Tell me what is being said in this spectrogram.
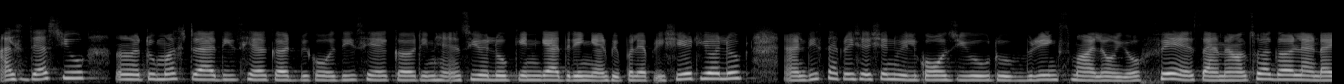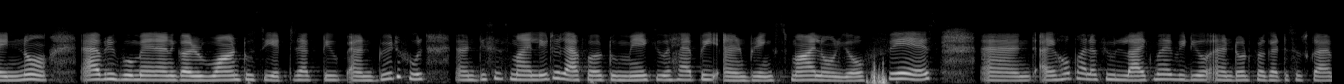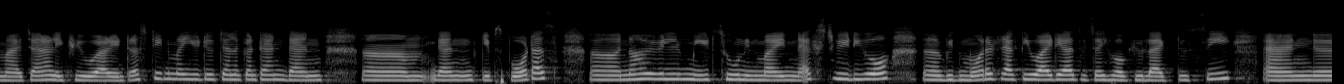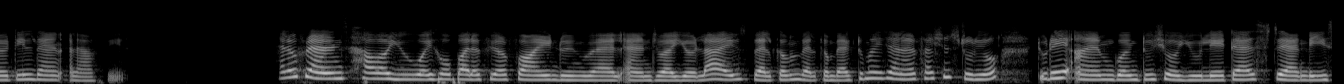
I suggest you uh, to must try this haircut because this haircut enhance your look in gathering and people appreciate your look. And this appreciation will cause you to bring smile on your face. I am also a girl and I know every woman and girl want to see attractive and beautiful. And this is my little effort to make you happy and bring smile on your face. And I hope all of you like my video. And don't forget to subscribe my channel if you are interested in my YouTube channel content. Then um, then keep support us uh, now we will meet soon in my next video uh, with more attractive ideas which i hope you like to see and uh, till then allah hafiz Hello friends, how are you? I hope all of you are fine, doing well, enjoy your lives. Welcome, welcome back to my channel Fashion Studio. Today I am going to show you latest and trendy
